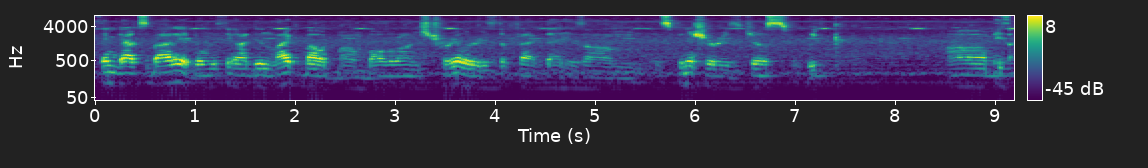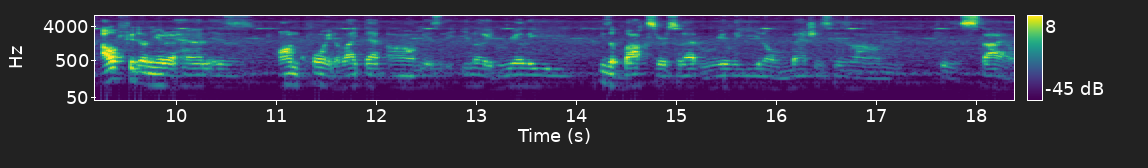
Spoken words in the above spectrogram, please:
I think that's about it. The only thing I didn't like about um, Balrog's trailer is the fact that his um, his finisher is just weak. Um, his outfit, on the other hand, is on point. I like that. Um, his you know it really he's a boxer, so that really you know matches his um his style.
